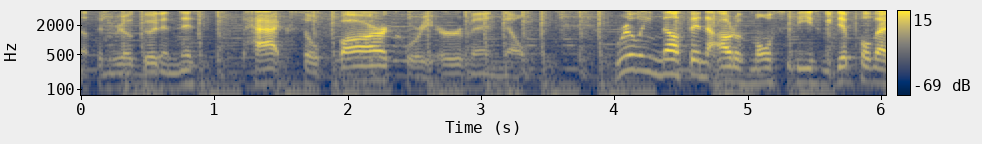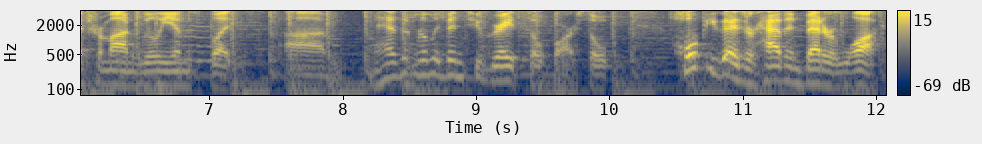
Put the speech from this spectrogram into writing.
nothing real good in this pack so far. Corey Irvin, no. Really nothing out of most of these. We did pull that Tramon Williams, but um, it hasn't really been too great so far. So hope you guys are having better luck.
